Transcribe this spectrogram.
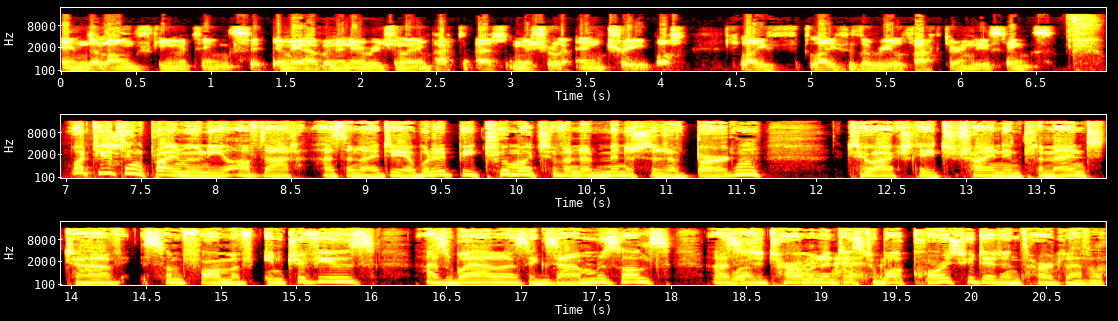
in the long scheme of things. It may have an original impact at initial entry, but life life is a real factor in these things. What do you think, Brian Mooney, of that as an idea? Would it be too much of an administrative burden to actually to try and implement to have some form of interviews as well as exam results as well, a determinant I, I, as to what course you did in third level?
